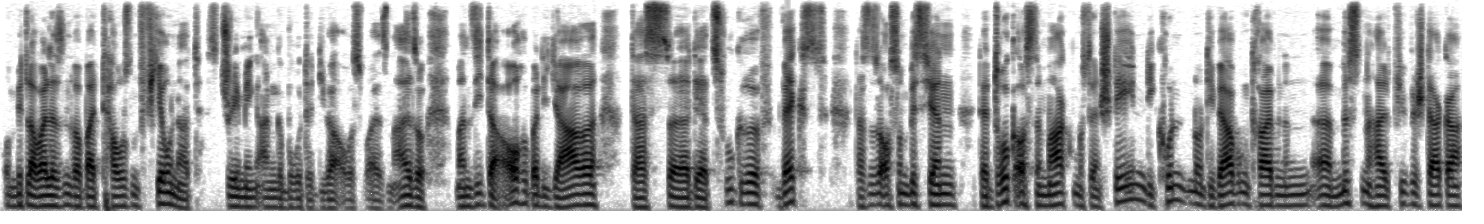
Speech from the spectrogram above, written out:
Und mittlerweile sind wir bei 1400 Streaming-Angebote, die wir ausweisen. Also man sieht da auch über die Jahre, dass äh, der Zugriff wächst. Das ist auch so ein bisschen, der Druck aus dem Markt muss entstehen. Die Kunden und die Werbungtreibenden äh, müssen halt viel, viel stärker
